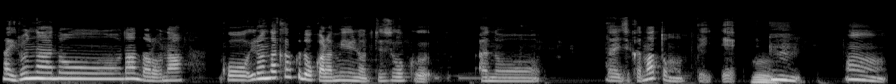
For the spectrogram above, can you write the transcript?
まあ、いろんな、あのーなんだろうな、こう、いろんな角度から見るのってすごく、あのー大事かなと思っていて。うん。うん。うん。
